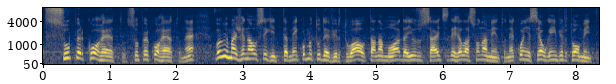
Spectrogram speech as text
Super correto, super correto, né? Vamos imaginar o seguinte, também como tudo é virtual, tá na moda aí os sites de relacionamento, né? Conhecer alguém virtualmente.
